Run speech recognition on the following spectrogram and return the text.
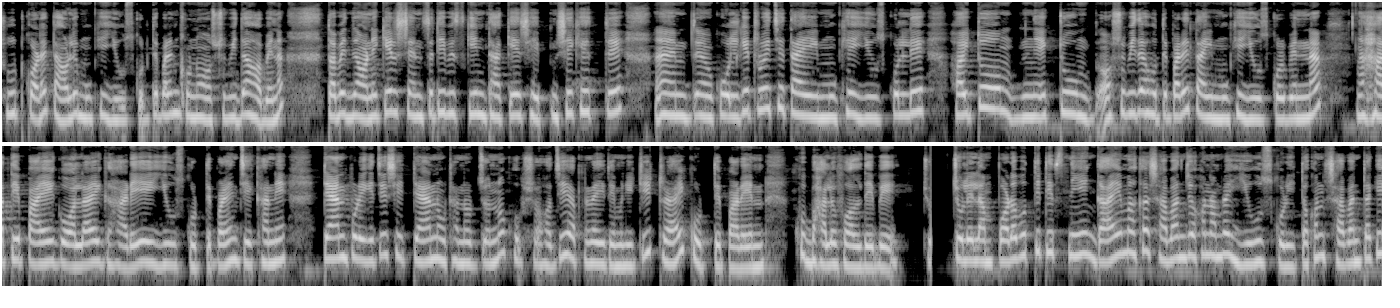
শ্যুট করে, তাহলে মুখে ইউজ করতে পারেন, কোনো অসুবিধা হবে না। তবে অনেকের সেন্সিটিভ স্কিন থাকে সেক্ষেত্রে কোলগেট রয়েছে, তাই মুখে ইউজ করলে হয়তো একটু অসুবিধা হতে পারে, তাই মুখে ইউজ করবেন না। হাতে, পায়ে, গলায়, ঘাড়ে ইউজ করতে পারেন, যেখানে ট্যান পড়ে গেছে, সেই ট্যান ওঠানোর জন্য খুব সহজেই আপনারা এই রেমেডিটি ট্রাই করতে পারেন। খুব ভালো ফল দেবে। চলে এলাম পরবর্তী টিপস নিয়ে। গায়ে মাখা সাবান যখন আমরা ইউজ করি, তখন সাবানটাকে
